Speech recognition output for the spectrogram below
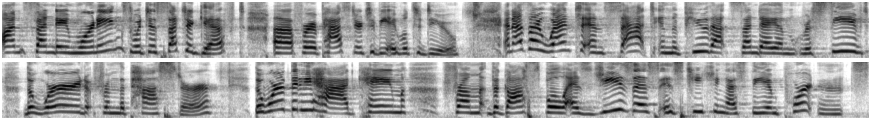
on Sunday mornings, which is such a gift uh, for a pastor to be able to do. And as I went and sat in the pew that Sunday and received the word from the pastor, the word that he had came from the gospel as Jesus is teaching us the importance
